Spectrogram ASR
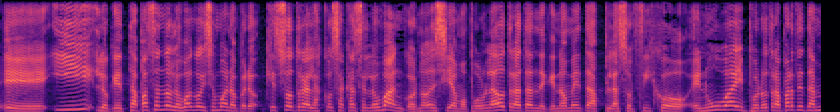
Eh, y lo que está pasando, los bancos dicen, bueno, pero ¿qué es otra de las cosas que hacen los bancos? ¿no? Decíamos, por un lado tratan de que no metas plazo fijo en UVA y por otra parte también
